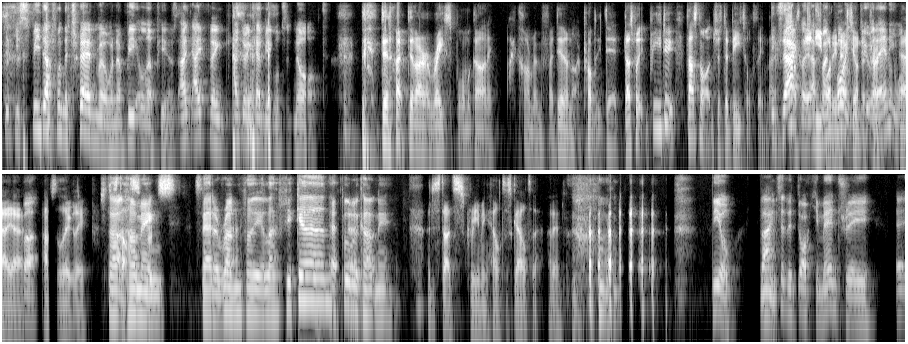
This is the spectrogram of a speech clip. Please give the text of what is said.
Did you speed up on the treadmill when a Beatle appears? I, I think I don't think I'd be able to not. did I did I erase Paul McCartney? I can't remember if I did or not. I probably did. That's what you do. That's not just a Beatle thing, though. Exactly, that's my point. You do it with anyone, Yeah, yeah, but- absolutely. Start Just humming. S- Better run for your life you can, Paul McCartney. I just started screaming "Helter Skelter" at him. Neil, back Mm. to the documentary. Uh,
